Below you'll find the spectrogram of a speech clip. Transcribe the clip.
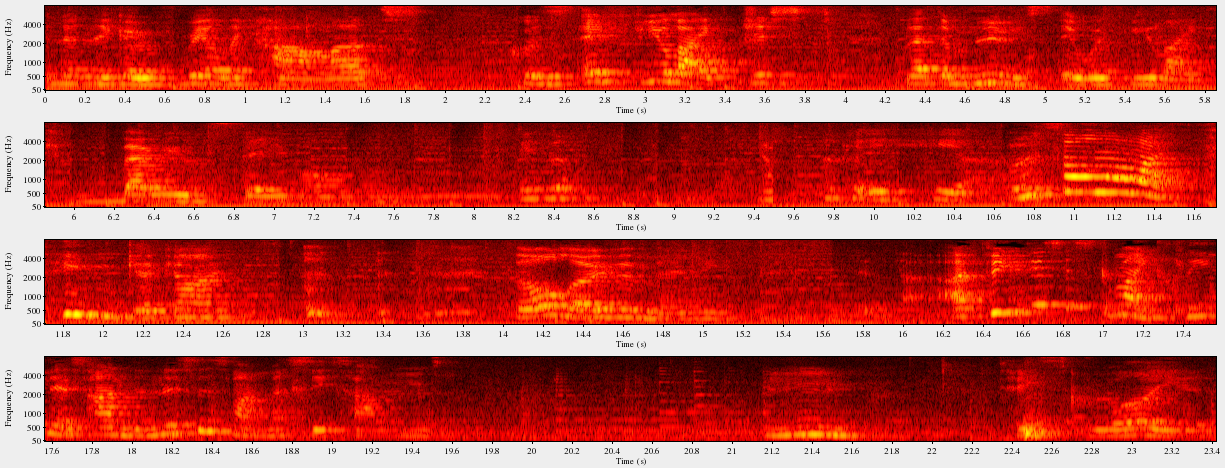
and then they go really hard. Because if you like just let them loose, it would be like very unstable. Is it? Look at it here. It's all on my finger, guys. it's all over me. I think this is my cleanest hand, and this is my messiest hand. Mmm, tastes brilliant.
